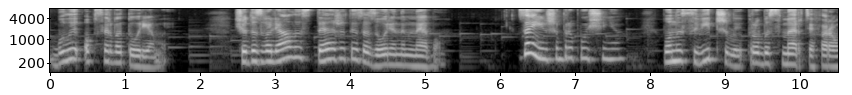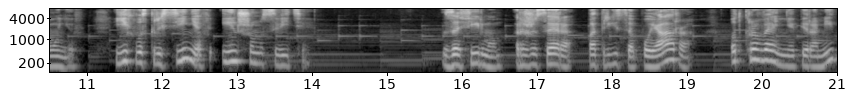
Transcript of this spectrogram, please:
були обсерваторіями що дозволяли стежити за зоряним небом. За іншим припущенням, вони свідчили про безсмертя фараонів, їх Воскресіння в іншому світі. За фільмом режисера Патріса Пояра Откровення пірамід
